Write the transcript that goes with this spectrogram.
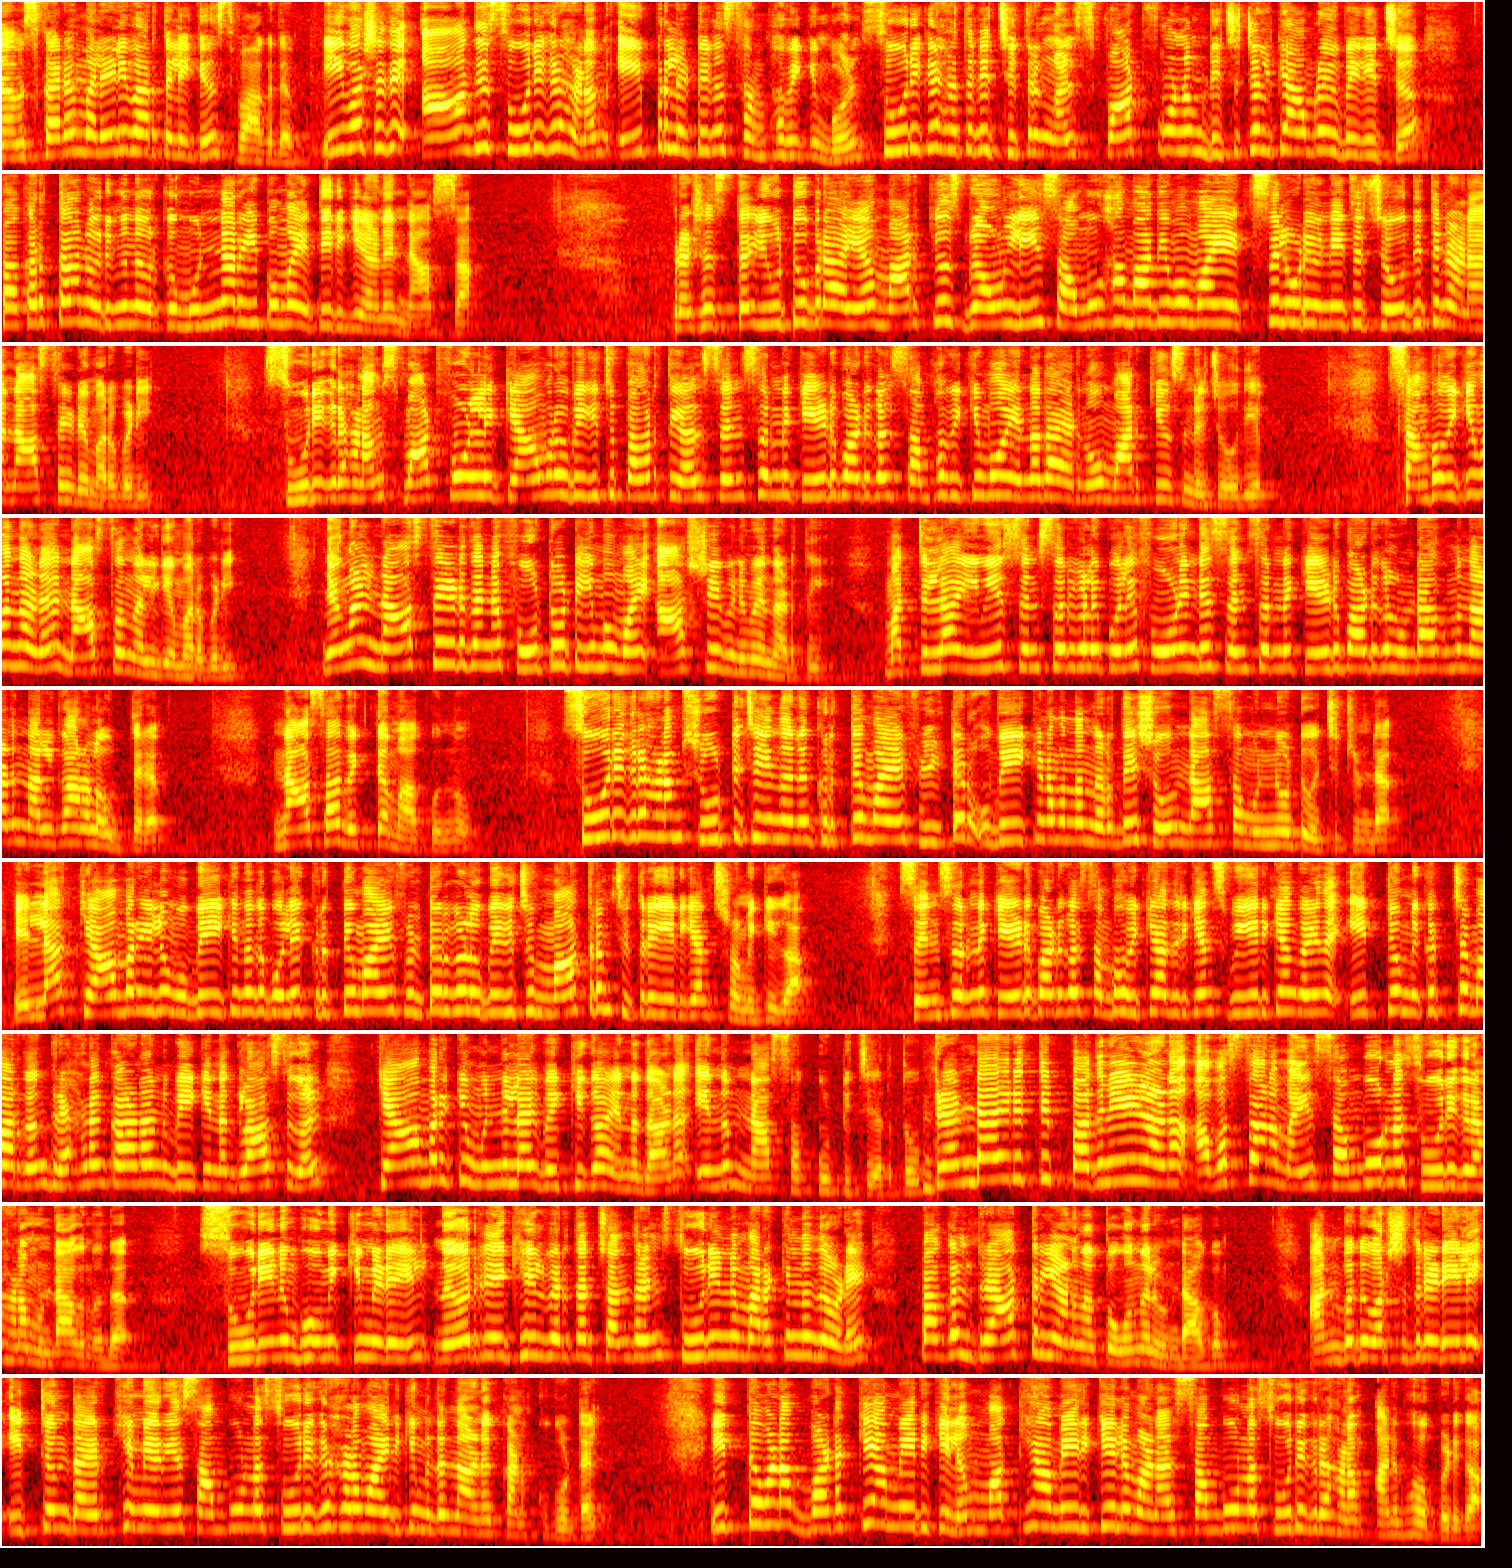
നമസ്കാരം. മലയാളി വാർത്തയിലേക്ക് സ്വാഗതം. ഈ വർഷത്തെ ആദ്യ സൂര്യഗ്രഹണം ഏപ്രിൽ എട്ടിന് സംഭവിക്കുമ്പോൾ സൂര്യഗ്രഹണത്തിന്റെ ചിത്രങ്ങൾ സ്മാർട്ട് ഫോണും ഡിജിറ്റൽ ക്യാമറ ഉപയോഗിച്ച് പകർത്താൻ ഒരുങ്ങുന്നവർക്ക് മുന്നറിയിപ്പുമായി എത്തിയിരിക്കുകയാണ് നാസ. പ്രശസ്ത യൂട്യൂബറായ മാർക്യൂസ് ബ്രൗൺലി സമൂഹ മാധ്യമമായ എക്സിലൂടെ ഉന്നയിച്ച ചോദ്യത്തിനാണ് നാസയുടെ മറുപടി. സൂര്യഗ്രഹണം സ്മാർട്ട് ഫോണിലെ ക്യാമറ ഉപയോഗിച്ച് പകർത്തിയാൽ സെൻസറിന് കേടുപാടുകൾ സംഭവിക്കുമോ എന്നതായിരുന്നു മാർക്യൂസിന്റെ ചോദ്യം. സംഭവിക്കുമെന്നാണ് നാസ നൽകിയ മറുപടി. ഞങ്ങൾ നാസ്തയുടെ തന്നെ ഫോട്ടോ ടീമുമായി ആശയവിനിമയം നടത്തി. മറ്റെല്ലാ ഇമേജ് സെൻസറുകളെ പോലെ ഫോണിന്റെ സെൻസറിന് കേടുപാടുകൾ ഉണ്ടാകുമെന്നാണ് നൽകാനുള്ള ഉത്തരം. നാസ വ്യക്തമാക്കുന്നു. സൂര്യഗ്രഹണം ഷൂട്ട് ചെയ്യുന്നതിന് കൃത്യമായ ഫിൽട്ടർ ഉപയോഗിക്കണമെന്ന നിർദ്ദേശവും നാസ മുന്നോട്ട് വച്ചിട്ടുണ്ട്. എല്ലാ ക്യാമറയിലും ഉപയോഗിക്കുന്നത് പോലെ കൃത്യമായ ഫിൽട്ടറുകൾ ഉപയോഗിച്ച് മാത്രം ചിത്രീകരിക്കാൻ ശ്രമിക്കുക. സെൻസറിന് കേടുപാടുകൾ സംഭവിക്കാതിരിക്കാൻ സ്വീകരിക്കാൻ കഴിയുന്ന ഏറ്റവും മികച്ച മാർഗം ഗ്രഹണം കാണാൻ ഉപയോഗിക്കുന്ന ഗ്ലാസുകൾ ക്യാമറയ്ക്ക് മുന്നിലായി വയ്ക്കുക എന്നതാണ് എന്നും നാസ കൂട്ടിച്ചേർത്തു. രണ്ടായിരത്തി പതിനേഴിലാണ് അവസാനമായി സമ്പൂർണ സൂര്യഗ്രഹണം ഉണ്ടാകുന്നത്. സൂര്യനും ഭൂമിക്കും ഇടയിൽ നേർരേഖയിൽ വരുന്ന ചന്ദ്രൻ സൂര്യനെ മറയ്ക്കുന്നതോടെ പകൽ രാത്രിയാണെന്ന തോന്നലുണ്ടാകും. അൻപത് വർഷത്തിനിടയിലെ ഏറ്റവും ദൈർഘ്യമേറിയ സമ്പൂർണ സൂര്യഗ്രഹണമായിരിക്കും ഇതെന്നാണ് കണക്കുകൂട്ടൽ. ഇത്തവണ വടക്കേ അമേരിക്കയിലും മധ്യ അമേരിക്കയിലുമാണ് സമ്പൂർണ സൂര്യഗ്രഹണം അനുഭവപ്പെടുക.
